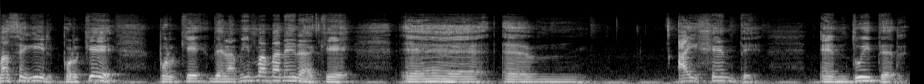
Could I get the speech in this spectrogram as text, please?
va a seguir. ¿Por qué? Porque de la misma manera que eh, em, hay gente en Twitter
